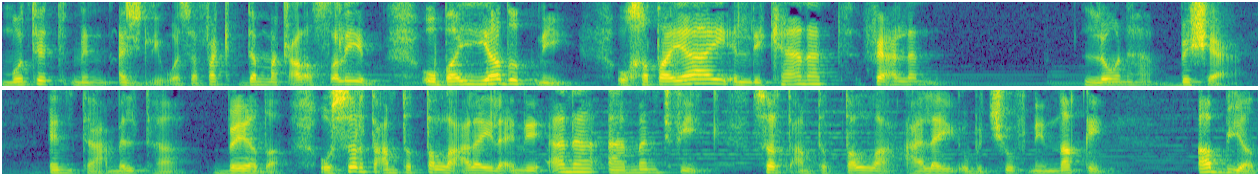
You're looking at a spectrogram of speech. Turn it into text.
متت من أجلي وسفكت دمك على الصليب وبيضتني وخطاياي اللي كانت فعلا لونها بشع. أنت عملتها بيضة وصرت عم تطلع علي لأني أنا آمنت فيك. صرت عم تطلع علي وبتشوفني نقي أبيض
